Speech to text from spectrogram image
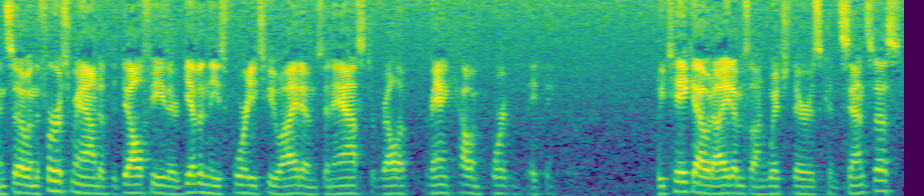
And so, in the first round of the Delphi, they're given these 42 items and asked to rank how important they think they are. We take out items on which there is consensus,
